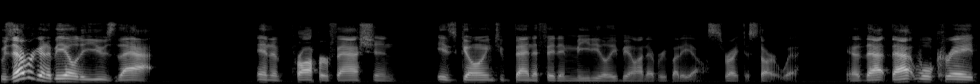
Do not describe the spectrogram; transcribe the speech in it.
who's ever going to be able to use that in a proper fashion is going to benefit immediately beyond everybody else, right? To start with, you know that that will create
